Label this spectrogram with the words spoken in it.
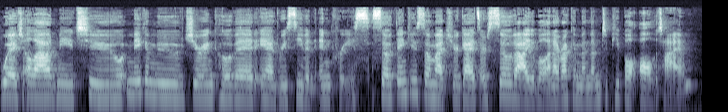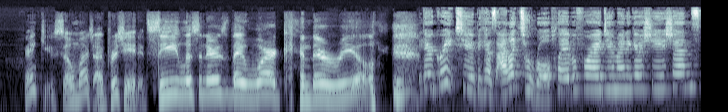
which allowed me to make a move during COVID and receive an increase. So thank you so much. Your guides are so valuable and I recommend them to people all the time. Thank you so much. I appreciate it. See, listeners, they work and they're real. They're great too because I like to role play before I do my negotiations.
